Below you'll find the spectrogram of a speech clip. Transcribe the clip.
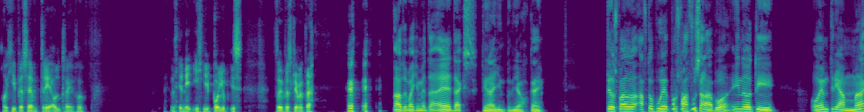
Όχι, είπες M3 Ultra αυτό. Δεν είναι πολύ Το είπες και μετά. Α, το είπα και μετά. Ε, εντάξει, τι να γίνει, παιδιά, έχω κάνει. Τέλος πάντων, αυτό που προσπαθούσα να πω είναι ότι ο M3 Max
